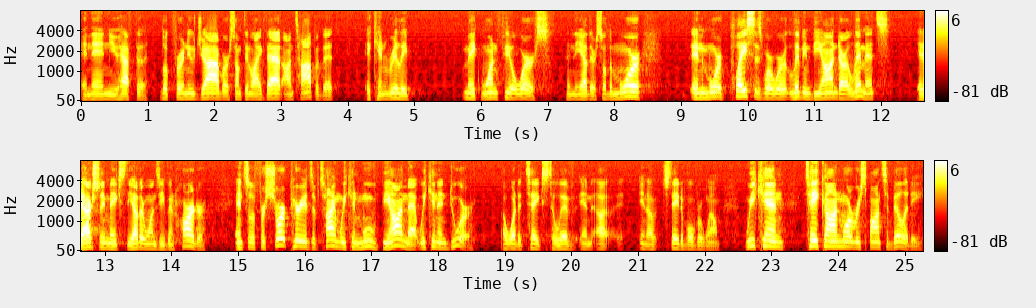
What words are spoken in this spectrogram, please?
and then you have to look for a new job or something like that on top of it, it can really make one feel worse than the other. So the more in the more places where we're living beyond our limits, it actually makes the other ones even harder. And so for short periods of time, we can move beyond that. We can endure uh, what it takes to live in a, in a state of overwhelm. We can take on more responsibility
